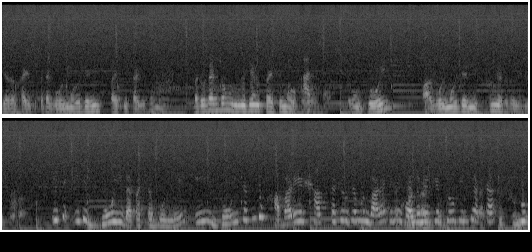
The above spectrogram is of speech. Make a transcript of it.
যেটা থাকবে সেটা গোলমরিচেরই স্পাইসি থাকবে বাট ওটা একদম মিডিয়াম মধ্যে আচ্ছা। এবং দই আর গোলমরিচের মিশ্রণে এটা তৈরি করা। যে দই ব্যাপারটা বললেন এই দইটা কিন্তু খাবারের স্বাদটাকেও যেমন বাড়ায় তেমনি হজমের ক্ষেত্রেও কিন্তু একটা খুব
